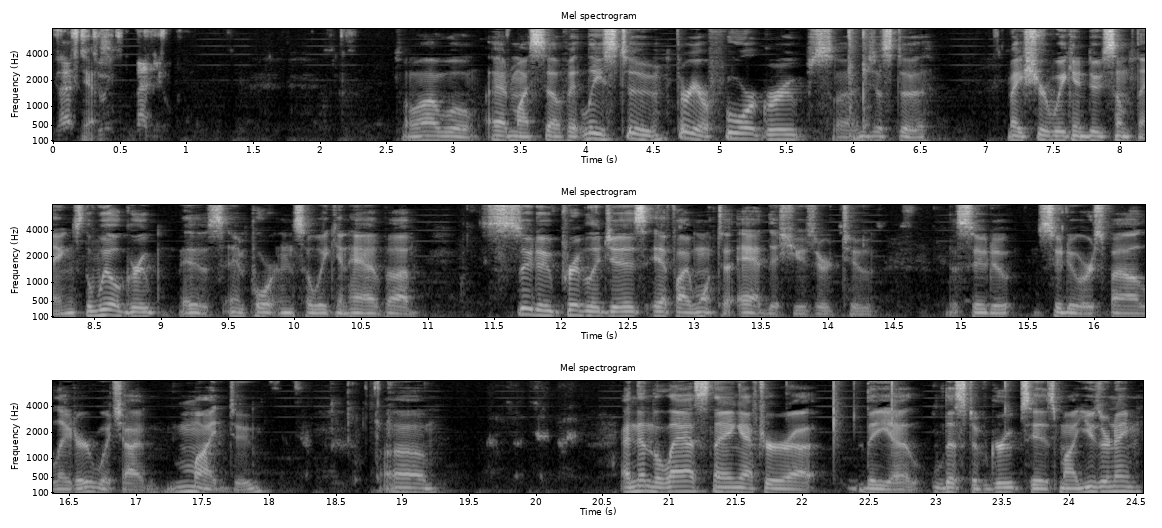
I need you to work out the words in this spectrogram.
You have to yes. do it manually. So I will add myself at least to three or four groups uh, just to make sure we can do some things. The wheel group is important so we can have uh, sudo privileges if I want to add this user to the sudo sudoers file later, which I might do. Um, and then the last thing after uh, the uh, list of groups is my username.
